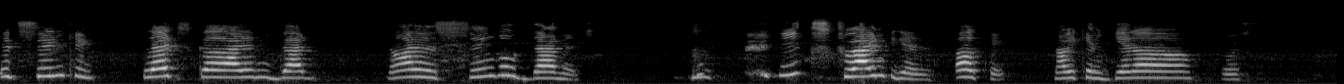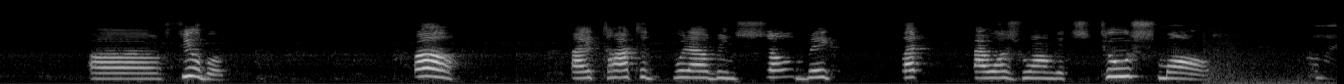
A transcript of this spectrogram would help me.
It's sinking. Let's go. I didn't get not a single damage. it's trying to get it. Okay. Now we can get a, a fuel boat. Oh, I thought it would have been so big, but I was wrong. It's too small. Oh my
